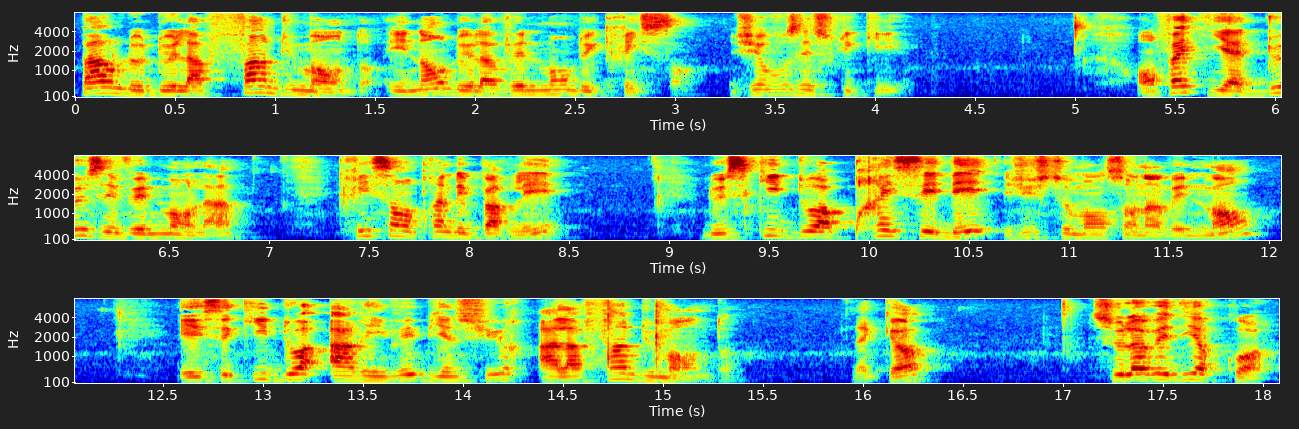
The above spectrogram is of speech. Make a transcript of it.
parle de la fin du monde et non de l'avènement de Christ. Je vais vous expliquer. En fait, il y a deux événements là. Christ est en train de parler de ce qui doit précéder justement son avènement et ce qui doit arriver bien sûr à la fin du monde. D'accord? Cela veut dire quoi?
